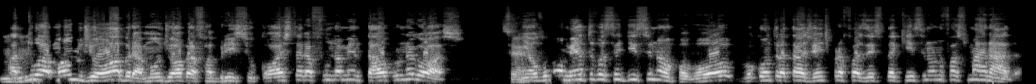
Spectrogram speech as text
uhum. a tua mão de obra, a mão de obra Fabrício Costa, era fundamental para o negócio. Certo. Em algum momento você disse: não, pô, vou, vou contratar gente para fazer isso daqui, senão não faço mais nada.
